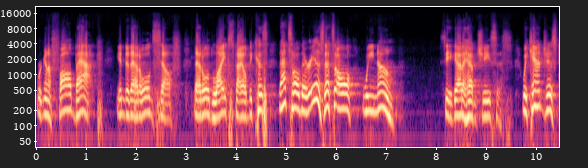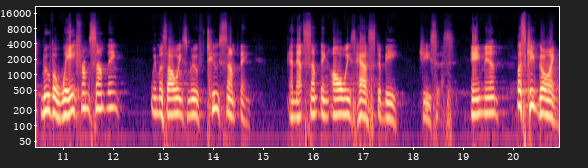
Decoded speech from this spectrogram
we're going to fall back into that old self, that old lifestyle, because that's all there is. That's all we know. See, you got to have Jesus. We can't just move away from something, we must always move to something. And that something always has to be Jesus. Amen. Let's keep going.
